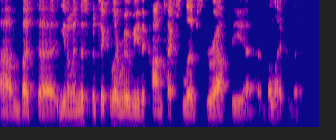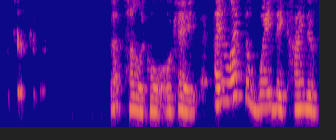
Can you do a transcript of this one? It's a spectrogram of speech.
Um, but uh, you know, in this particular movie, the context lives throughout the uh, the life of the, the character there. That's hella cool. Okay. I like the way they kind of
